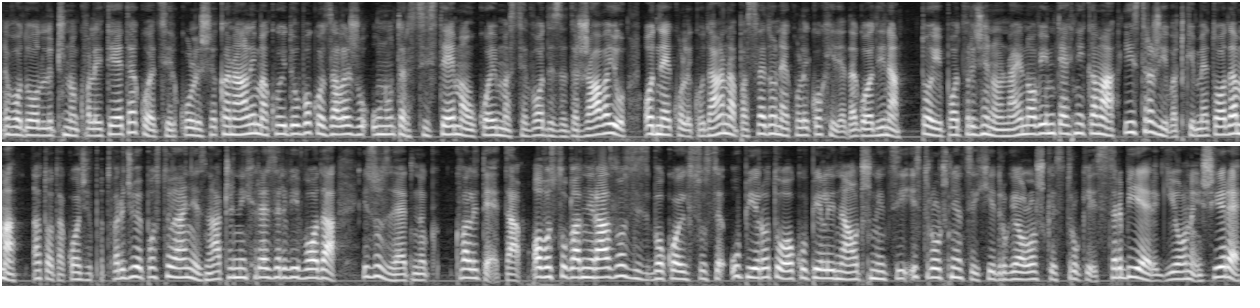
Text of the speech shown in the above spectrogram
Vodu odličnog kvaliteta koja cirkuliše kanalima koji duboko zaležu unutar sistema u kojima se vode zadržavaju od nekoliko dana pa sve do nekoliko hiljada godina. To je i potvrđeno najnovijim tehnikama i istraživačkim metodama, a to takođe potvrđuje postojanje značajnih rezervi voda izuzetnog kvaliteta. Ovo su glavni razlozi zbog kojih su se u Pirotu okupili naučnici i stručnjaci hidrogeološke struke iz Srbije, regiona i šire šire,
